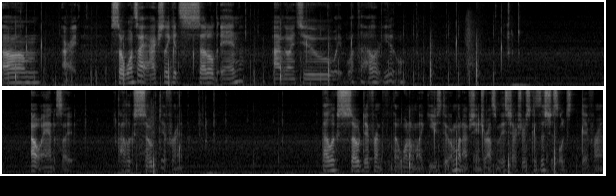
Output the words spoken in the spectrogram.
Um, alright. So once I actually get settled in, I'm going to... Wait, what the hell are you? Oh, andesite. That looks so different. That looks so different than what I'm like used to. I'm gonna have to change around some of these textures because this just looks different.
